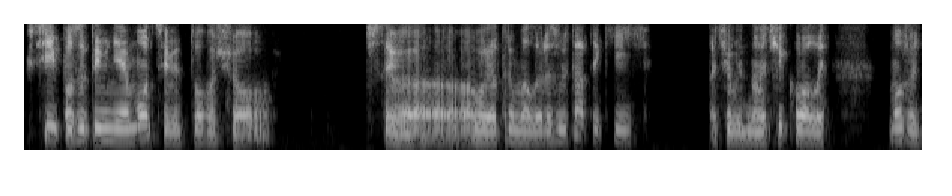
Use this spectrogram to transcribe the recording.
всі позитивні емоції від того, що все, е, ви отримали результат, який, очевидно, очікували, можуть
